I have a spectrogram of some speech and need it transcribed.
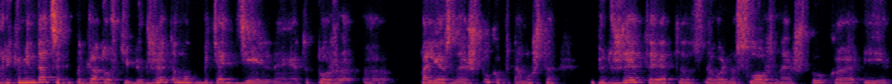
Рекомендации по подготовке бюджета могут быть отдельные. Это тоже э, полезная штука, потому что бюджеты – это довольно сложная штука, и,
